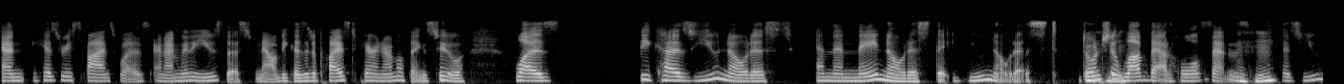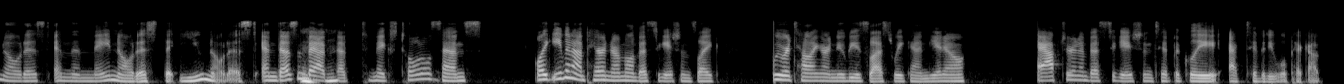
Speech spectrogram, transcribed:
And his response was, and I'm going to use this now because it applies to paranormal things too, was because you noticed and then they noticed that you noticed. Don't mm-hmm. you love that whole sentence? Mm-hmm. Because you noticed and then they noticed that you noticed. And doesn't mm-hmm. that that makes total sense? Like even on paranormal investigations, like we were telling our newbies last weekend, you know, after an investigation, typically activity will pick up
